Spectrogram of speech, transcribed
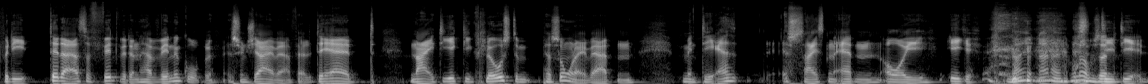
Fordi det, der er så fedt ved den her vennegruppe, synes jeg i hvert fald, det er, at nej, de er ikke de klogeste personer i verden, men det er 16-18-årige ikke. Nej, nej, nej, 100%. de, de,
